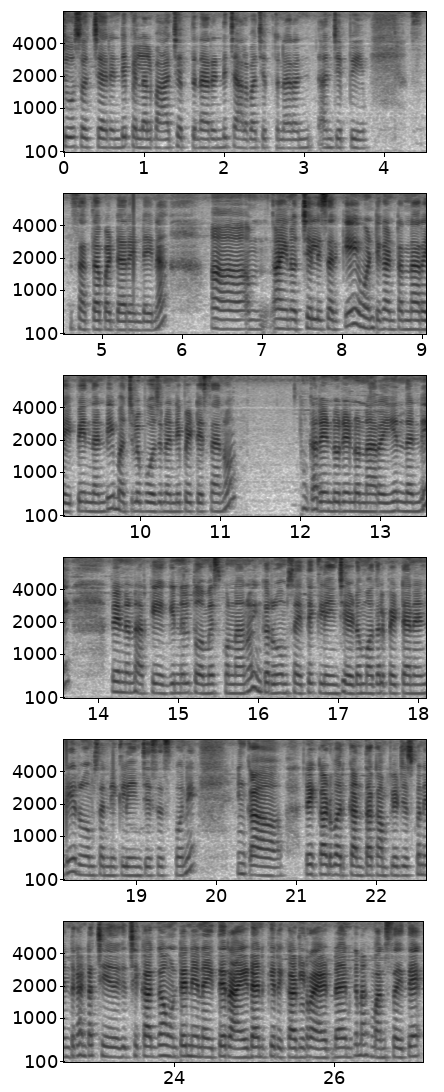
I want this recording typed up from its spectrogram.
చూసి వచ్చారండి పిల్లలు బాగా చెప్తున్నారండి. చాలా బాగా చెప్తున్నారు అని అని చెప్పి సత్తాపడ్డారండి ఆయన ఆయన వచ్చేళ్ళేసరికి ఒంటి గంటన్నర అయిపోయిందండి. మధ్యలో భోజనం అన్నీ పెట్టేశాను. ఇంకా రెండు రెండున్నర అయ్యిందండి. రెండున్నరకి గిన్నెలు తోమేసుకున్నాను. ఇంకా రూమ్స్ అయితే క్లీన్ చేయడం మొదలు పెట్టానండి. రూమ్స్ అన్నీ క్లీన్ చేసేసుకొని ఇంకా రికార్డ్ వర్క్ అంతా కంప్లీట్ చేసుకొని ఎందుకంటే చి- చికాగ్గా ఉంటే నేనైతే రాయడానికి రికార్డులు రాయడానికి నాకు మనసు అయితే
